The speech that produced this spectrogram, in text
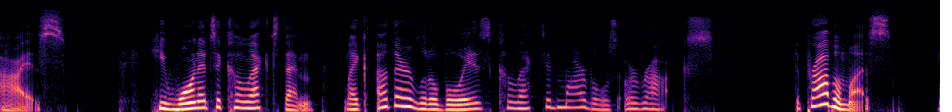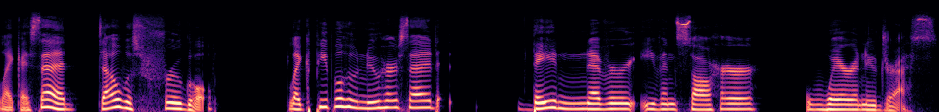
eyes. He wanted to collect them like other little boys collected marbles or rocks. The problem was, like I said, Delle was frugal. Like people who knew her said, they never even saw her wear a new dress.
